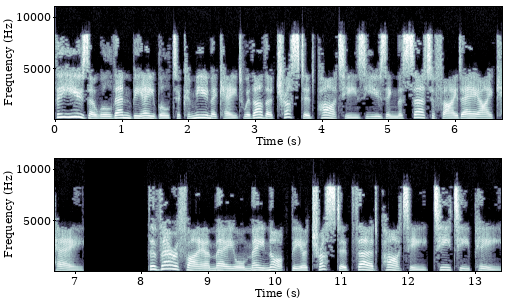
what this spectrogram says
The user will then be able to communicate with other trusted parties using the certified AIK. The verifier may or may not be a trusted third party TTP.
